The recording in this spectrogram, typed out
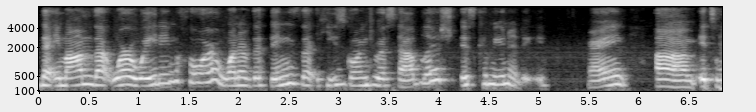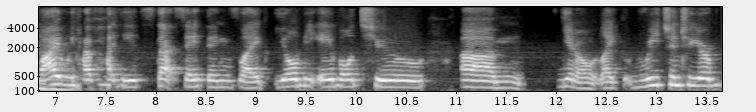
The Imam that we're waiting for, one of the things that he's going to establish is community, right? Um, it's why we have hadiths that say things like you'll be able to, um, you know, like reach into your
